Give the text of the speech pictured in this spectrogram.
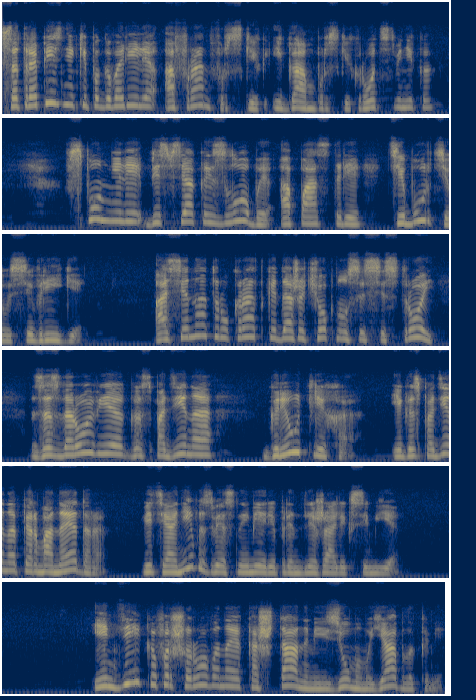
Сотрапезники поговорили о франкфуртских и гамбургских родственниках, вспомнили без всякой злобы о пасторе Тибуртиусе в Риге, а сенатор украдкой даже чокнулся с сестрой за здоровье господина Грютлиха и господина Перманедера, ведь и они в известной мере принадлежали к семье. Индейка, фаршированная каштанами, изюмом и яблоками,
